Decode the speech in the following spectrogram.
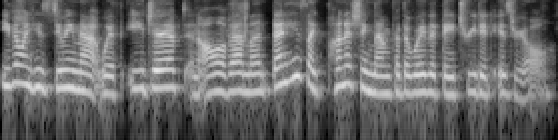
even when he's doing that with Egypt and all of them, then, then he's like punishing them for the way that they treated Israel.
